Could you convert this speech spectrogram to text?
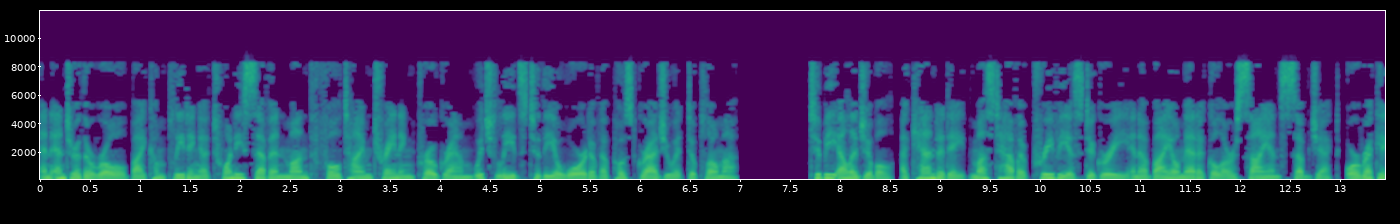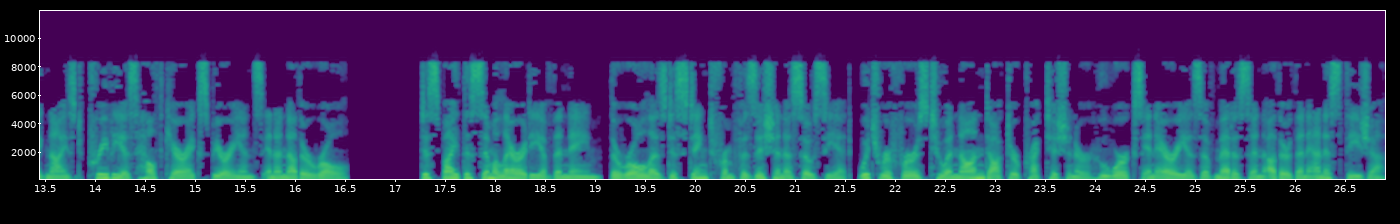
and enter the role by completing a 27-month full-time training program which leads to the award of a postgraduate diploma. To be eligible, a candidate must have a previous degree in a biomedical or science subject, or recognized previous healthcare experience in another role. Despite the similarity of the name, the role is distinct from physician associate, which refers to a non-doctor practitioner who works in areas of medicine other than anesthesia.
